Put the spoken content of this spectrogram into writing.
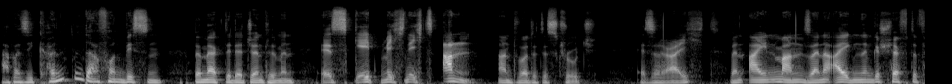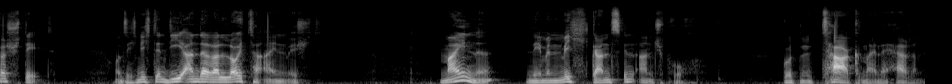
Aber Sie könnten davon wissen, bemerkte der Gentleman. Es geht mich nichts an, antwortete Scrooge. Es reicht, wenn ein Mann seine eigenen Geschäfte versteht und sich nicht in die anderer Leute einmischt. Meine nehmen mich ganz in Anspruch. Guten Tag, meine Herren.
